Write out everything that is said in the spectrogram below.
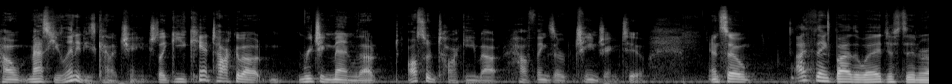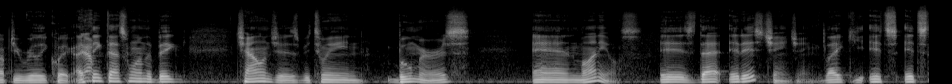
how masculinity's kind of changed. Like you can't talk about reaching men without also talking about how things are changing too. And so, I think, by the way, just to interrupt you really quick, I think that's one of the big challenges between boomers and millennials is that it is changing. Like it's it's.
